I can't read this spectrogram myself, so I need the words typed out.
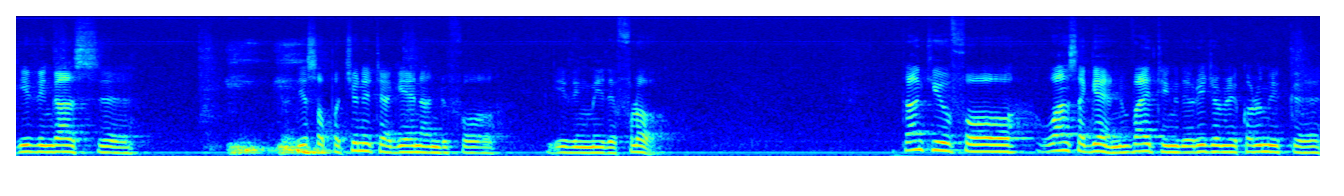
giving us uh, this opportunity again and for giving me the floor. Thank you for once again inviting the regional economic uh,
